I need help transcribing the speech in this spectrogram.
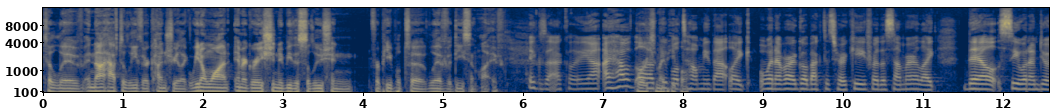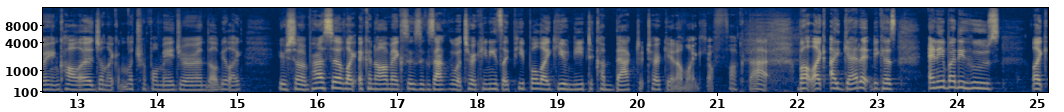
to live and not have to leave their country. Like we don't want immigration to be the solution for people to live a decent life. Exactly. Yeah. I have a lot of people, people. tell me that like whenever I go back to Turkey for the summer, like they'll see what I'm doing in college and like I'm a triple major and they'll be like, You're so impressive. Like economics is exactly what Turkey needs. Like people like you need to come back to Turkey. And I'm like, yo, fuck that. But like I get it because anybody who's like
